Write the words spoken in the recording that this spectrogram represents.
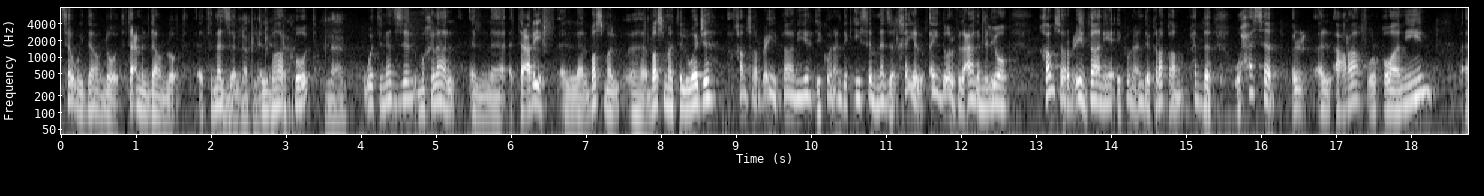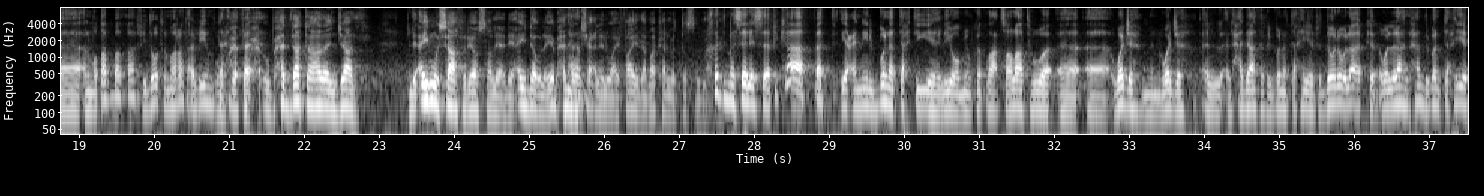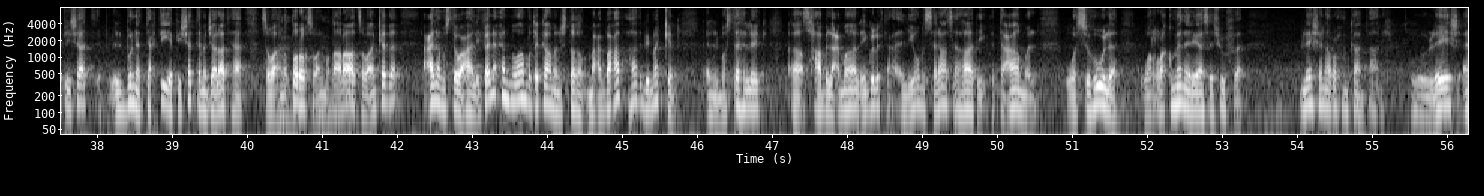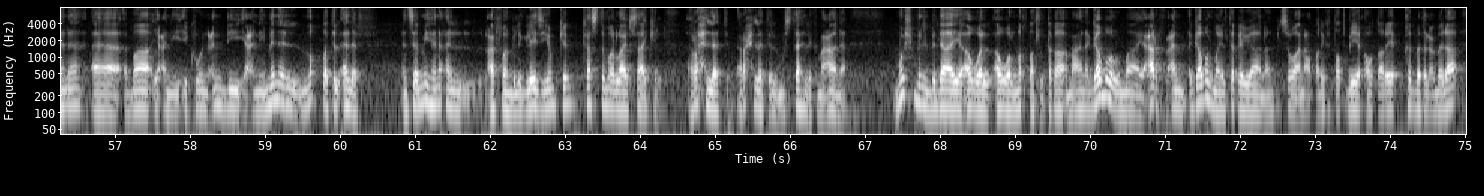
تسوي download تعمل download. تنزل. الباركود نعم. وتنزل من خلال التعريف البصمة بصمة الوجه 45 ثانية يكون عندك اي سم نزل. تخيل في أي دولة في العالم اليوم 45 ثانية يكون عندك رقم محدد. وحسب ال- الأعراف والقوانين آه، المطبقة في دولة الإمارات العربية المتحدة. وبحد ذاته هذا إنجاز. لأي مسافر يوصل يعني أي دولة يبحث نعم. اول شيء عن الواي فاي إذا ما كان متصل معه. خدمة سلسة في كافة يعني البنى التحتية اليوم يمكن قطاع اتصالات هو آه، آه، وجه من وجه ال- الحداثة في البنى التحتية في الدولة ولكن ولله الحمد البنى التحتية في شات البنى التحتية في شتى مجالاتها سواء الطرق سواء المطارات سواء كذا على مستوى عالي. فنحن نظام متكامل نشتغل مع بعض. هذا بيمكن المستهلك آه، أصحاب الأعمال يقول لك اليوم السلاسة هذه في التعامل والسهولة والرقمنة اللي أشوفها ليش أنا أروح مكان ثاني؟ وليش أنا آه ما يعني يكون عندي يعني من نقطة الألف نسميها نحن عفوا بالإنجليزي يمكن customer life cycle رحلة رحلة المستهلك معانا مش من البداية أول أول نقطة التقاء معنا قبل ما يعرف عن قبل ما يلتقي ويانا سواء عن طريق التطبيق أو طريق خدمة العملاء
